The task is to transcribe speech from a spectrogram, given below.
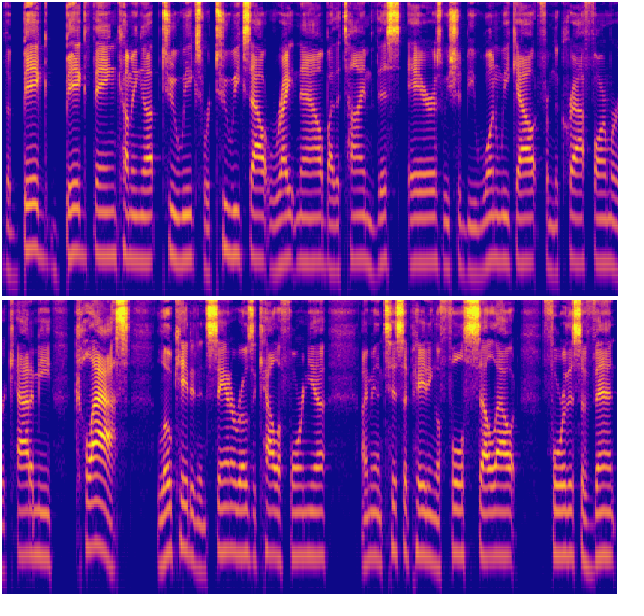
the big, big thing coming up two weeks. We're two weeks out right now. By the time this airs, we should be one week out from the Craft Farmer Academy class located in Santa Rosa, California. I'm anticipating a full sellout for this event.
